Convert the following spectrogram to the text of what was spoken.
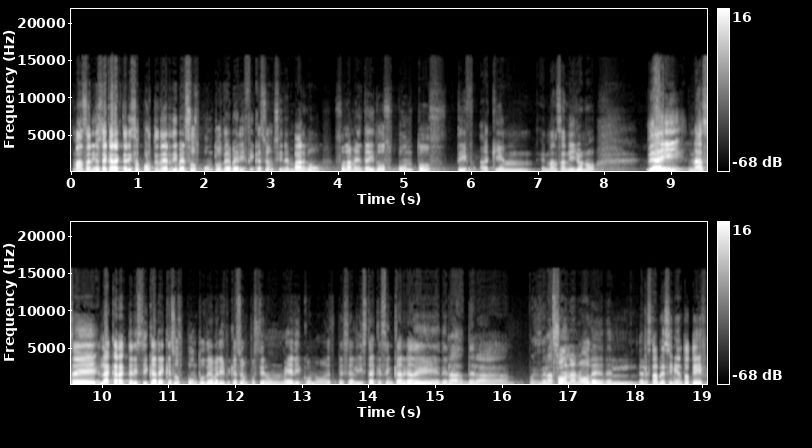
Manzanillo se caracteriza por tener diversos puntos de verificación, sin embargo, solamente hay dos puntos TIF aquí en, Manzanillo, ¿no? De ahí nace la característica de que esos puntos de verificación pues tienen un médico, ¿no? Especialista que se encarga de, la, de la, pues, de la zona, ¿no? del, del establecimiento TIF.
